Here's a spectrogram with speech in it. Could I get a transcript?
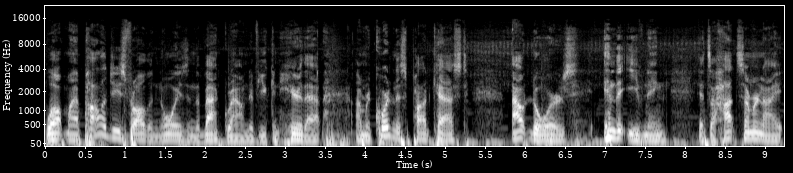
Well, my apologies for all the noise in the background if you can hear that. I'm recording this podcast outdoors in the evening it's a hot summer night,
